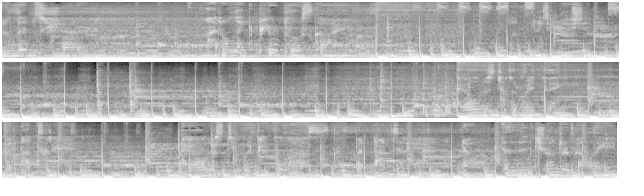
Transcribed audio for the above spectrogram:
Their limbs shattered. I don't like pure blue sky. Sunset Emotions. I always do the right thing, but not today. I always do what people ask, but not today. No. In the Chandra Valley,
